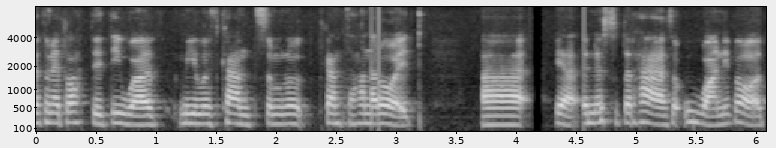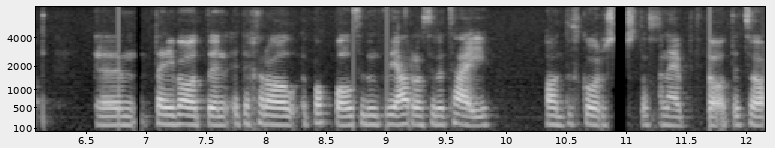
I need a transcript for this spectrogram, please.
gath nhw'n edwadu diwedd 1800, so maen nhw'n gant a hanner oed. A, ia, yn ystod yr ha, so wwan i fod, um, da ni fod yn edrych ar ôl y bobl sydd yn dod i aros yn y tai, ond wrth gwrs, dos na neb ddod eto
